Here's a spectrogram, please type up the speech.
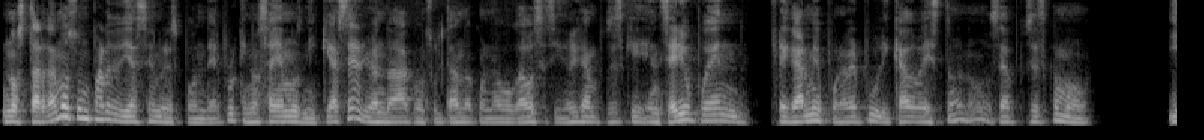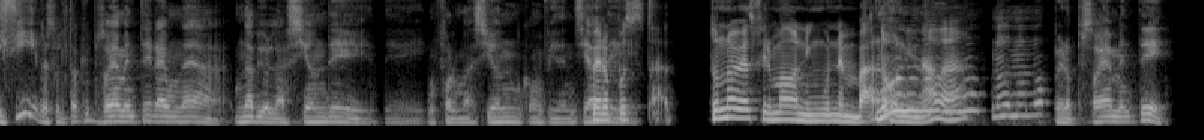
nos tardamos un par de días en responder porque no sabíamos ni qué hacer. Yo andaba consultando con abogados así, oigan, pues es que en serio pueden fregarme por haber publicado esto, ¿no? O sea, pues es como... Y sí, resultó que pues obviamente era una, una violación de, de información confidencial. Pero pues tú no habías firmado ningún embargo ni nada. No, no, no, no, pero pues obviamente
